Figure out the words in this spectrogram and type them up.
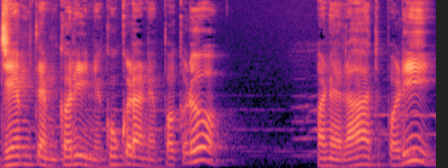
જેમ તેમ કરીને કુકડાને પકડ્યો અને રાત પડી.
